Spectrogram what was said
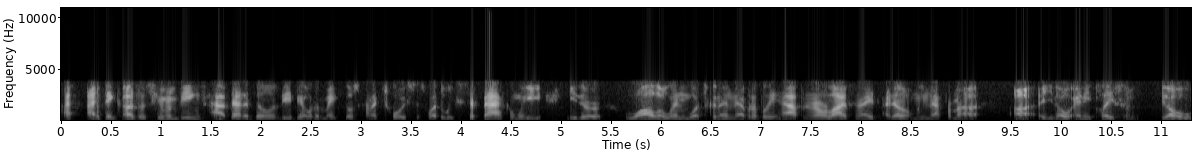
I, I think us as human beings have that ability to be able to make those kind of choices, whether we sit back and we either wallow in what's going to inevitably happen in our lives, and I, I don't mean that from a uh, you know any place of you know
